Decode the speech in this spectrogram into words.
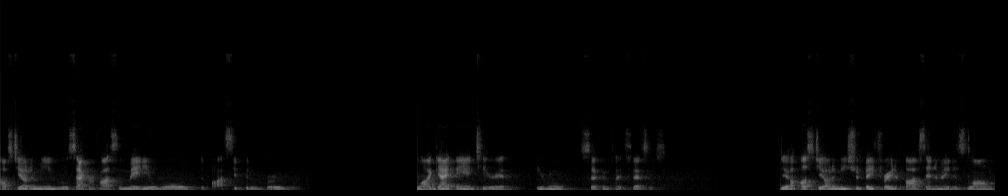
osteotomy will sacrifice the medial wall of the bicipital groove, ligate the anterior humeral circumflex vessels. The osteotomy should be 3 to 5 centimetres long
